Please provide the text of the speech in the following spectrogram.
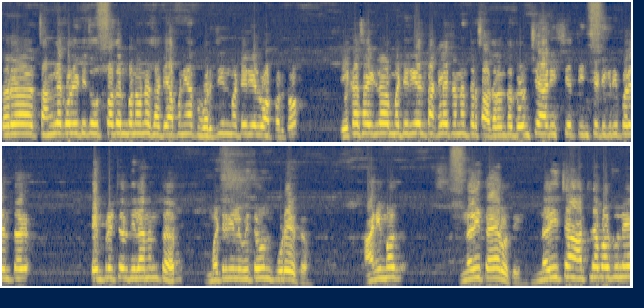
तर चांगल्या क्वालिटीचं उत्पादन बनवण्यासाठी आपण यात व्हर्जिन मटेरियल वापरतो. एका साईडला मटेरियल टाकल्याच्या नंतर साधारणतः दोनशे अडीचशे तीनशे डिग्री पर्यंत टेम्परेचर दिल्यानंतर मटेरियल वितळून पुढे येतं. आणि मग नळी तयार होते. नळीच्या आतल्या बाजूने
